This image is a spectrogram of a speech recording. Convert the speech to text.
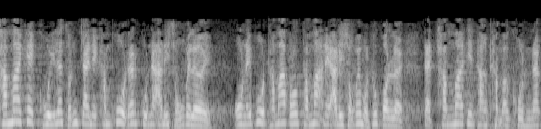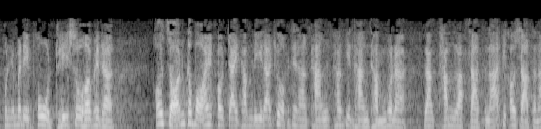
ธรรมะแค่คุยและสนใจในคำพูดนั้นคุณได้อานิสงส์ไปเลยโอ้ในพูดธรรมะประธรรมะในอานิสงส์ไปหมดทุกคนเลย แต่ธรรมะที่ทางธรรมคุณนะคุณยังไม่ได้พูดที่ซัวไปนะ เขาสอนก็บอกให้เข้าใจทำดีล้วชั่วไปที่ทางทางทางที่ทางธรรมก็นะหลักธรรมหลักศาสนาที่เขาศาสนา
